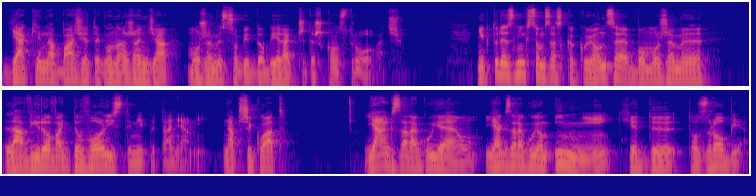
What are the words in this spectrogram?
jakie na bazie tego narzędzia możemy sobie dobierać czy też konstruować. Niektóre z nich są zaskakujące, bo możemy lawirować do woli z tymi pytaniami. Na przykład, jak zareagują, jak zareagują inni, kiedy to zrobię?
